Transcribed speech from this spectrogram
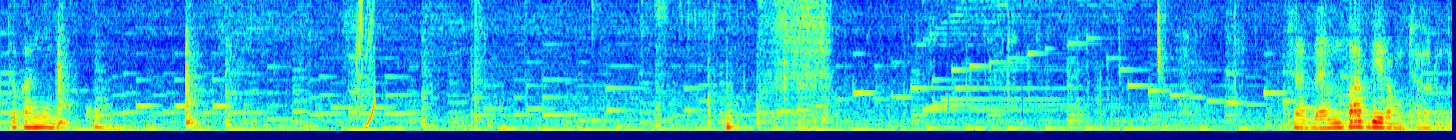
가득 한 입 먹고 진짜 맨밥이랑 잘 어울려.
